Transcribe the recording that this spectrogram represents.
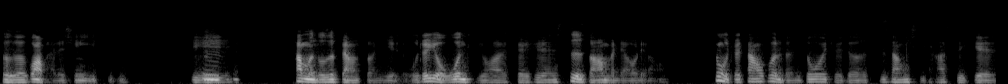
合格挂牌的心理师，其实嗯他们都是非常专业的。我觉得有问题的话，可以先试着找他们聊聊，因为我觉得大部分人都会觉得智商期它是一件，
